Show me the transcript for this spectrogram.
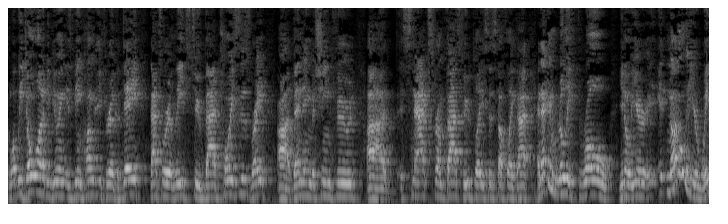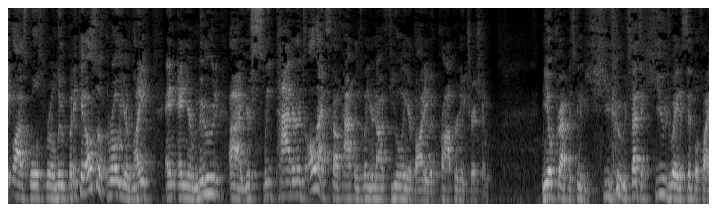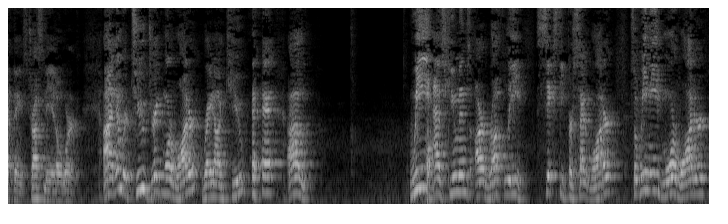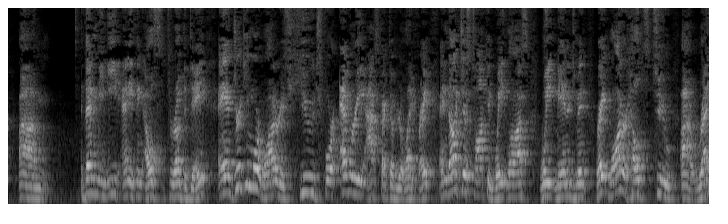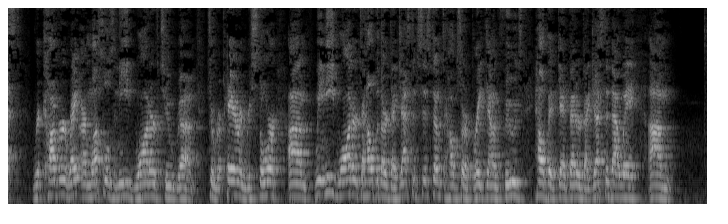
what we don't want to be doing is being hungry throughout the day. That's where it leads to bad choices, right? Uh, vending machine food, uh, snacks from fast food places, stuff like that. And that can really throw, you know, your, it, not only your weight loss goals for a loop, but it can also throw your life and, and your mood, uh, your sleep patterns, all that stuff happens when you're not fueling your body with proper nutrition. Meal prep is going to be huge. That's a huge way to simplify things. Trust me, it'll work. Uh, number two, drink more water, right on cue. um, we as humans are roughly 60% water, so we need more water um, than we need anything else throughout the day. And drinking more water is huge for every aspect of your life, right? And not just talking weight loss, weight management, right? Water helps to uh, rest recover, right? Our muscles need water to um, to repair and restore. Um, we need water to help with our digestive system, to help sort of break down foods, help it get better digested that way. Um,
